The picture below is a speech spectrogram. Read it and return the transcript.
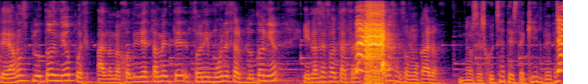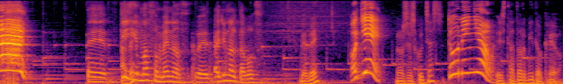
le, damos plutonio, pues a lo mejor directamente son inmunes al plutonio y no hace falta trajes, trajes son muy caros. ¿Nos escucha desde aquí el bebé? Eh, sí, más o menos. eh, hay un altavoz. ¿Bebé? Oye, ¿Nos escuchas? tú, niño. Está dormido, creo.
